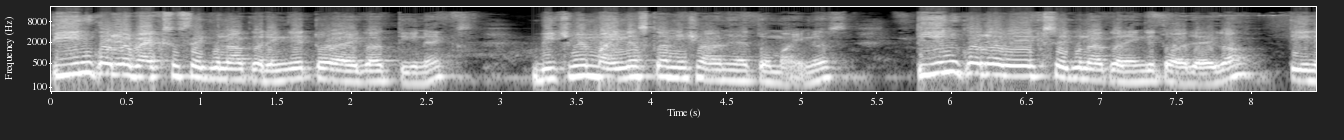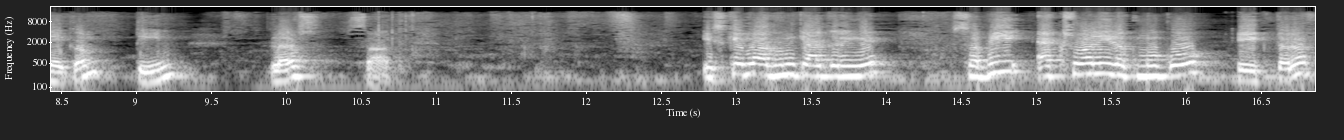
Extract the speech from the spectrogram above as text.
तीन को जब एक्स से गुना करेंगे तो आएगा तीन एक्स बीच में माइनस का निशान है तो माइनस। तीन को जब एक से गुना करेंगे तो आ जाएगा तीन एकम तीन प्लस सात। इसके बाद हम क्या करेंगे? सभी एक्स वाली रकमों को एक तरफ़,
